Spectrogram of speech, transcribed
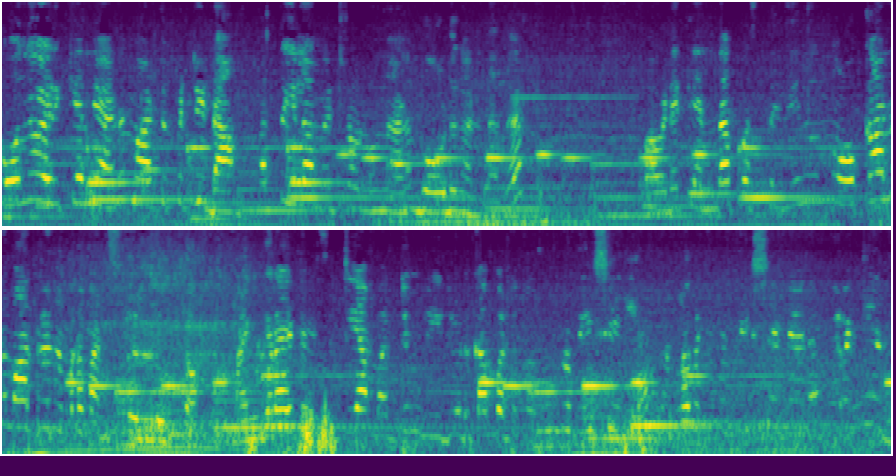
പോകുന്ന വഴിക്ക് തന്നെയാണ് മാട്ടുപ്പെട്ടി ഡാം. പത്ത് കിലോമീറ്റർ ഉള്ളതാണ് ബോർഡ് കണ്ടത്. അവിടേക്ക് എന്താ ഇപ്പൊ സ്ഥിതി നോക്കാന്ന് മാത്രമേ നമ്മുടെ മനസ്സിലുള്ളൂ കേട്ടോ. ഭയങ്കരമായിട്ട് വിസിറ്റ് ചെയ്യാൻ പറ്റും എടുക്കാൻ പറ്റുന്നൊന്നും പ്രതീക്ഷയില്ല. നമ്മളതൊക്കെ പ്രതീക്ഷ തന്നെയാണ് ഇറങ്ങിയത്.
